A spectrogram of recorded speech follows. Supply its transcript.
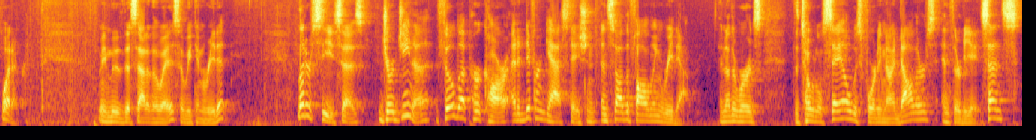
Whatever. Let me move this out of the way so we can read it. Letter C says Georgina filled up her car at a different gas station and saw the following readout. In other words, the total sale was $49.38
